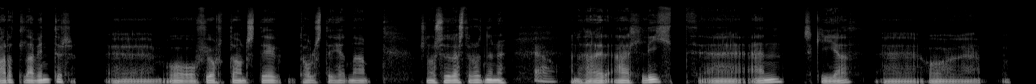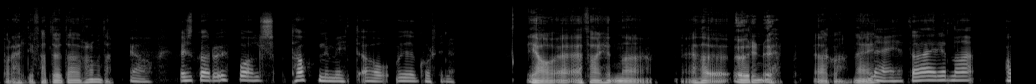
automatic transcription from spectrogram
varla vindur eh, og 14 stig, 12 stig hérna svona á suðvesturhóttinu þannig að það er, er hlýtt eh, en skíjað og bara held ég fallegu dagar framöndan Já, veistu hvað er uppáhalds tákni mitt á viðurkortinu? Já, er það hérna er það örin upp eða hvað? Nei, Nei, það er hérna á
